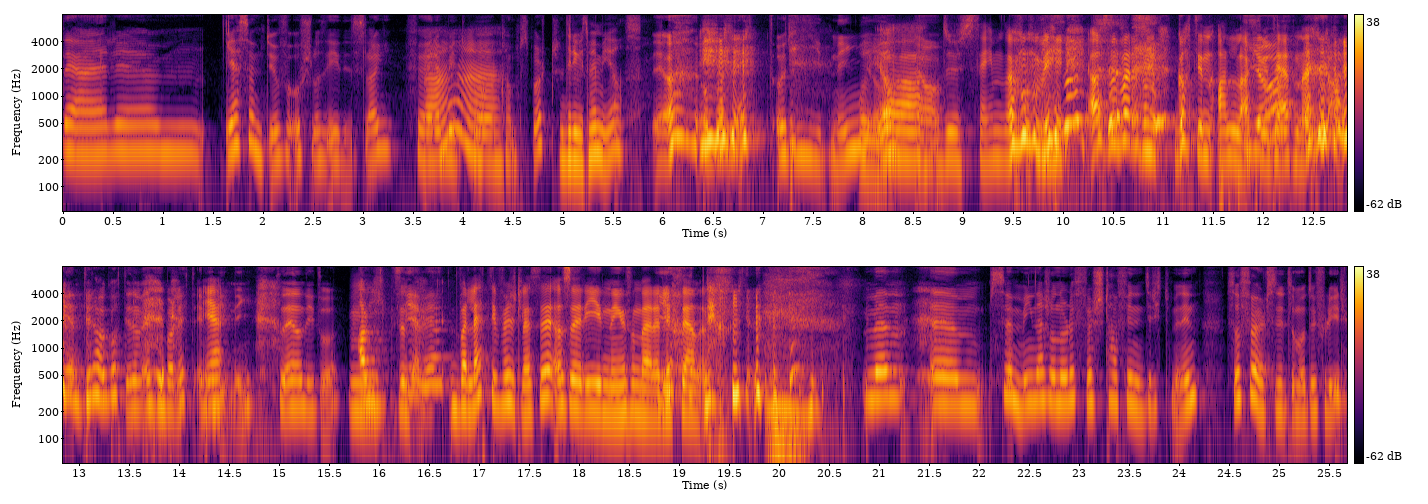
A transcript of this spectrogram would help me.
Det er ehm, Jeg svømte jo for Oslos idrettslag før jeg begynte Ah. på kampsport. Drivet med mye, altså. Ja, og ballett og ridning. Og, ja. ja. Du, same, da. Vi, altså bare sånn gått inn alle aktivitetene. Ja, alle jenter har gått gjennom enten ballett eller yeah. ridning. Så det er en av de to. Alt så, Ballett i første klasse, og så ridning sånn der litt senere. Men um, svømming det er sånn når du først har funnet rytmen din, så føles det ut som at du flyr.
